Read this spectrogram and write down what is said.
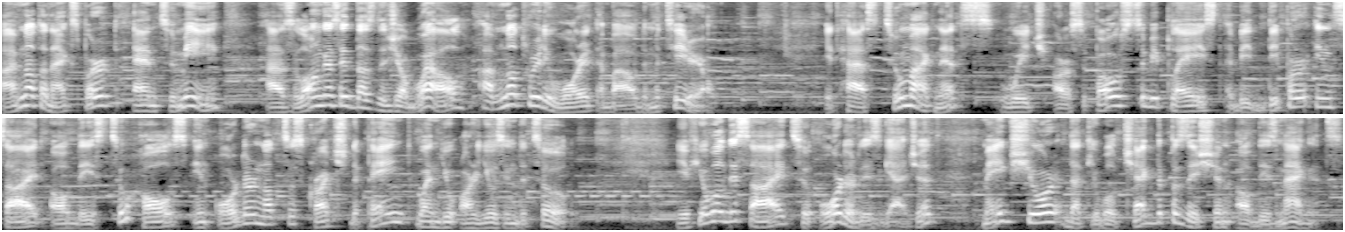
I'm not an expert and to me, as long as it does the job well, I'm not really worried about the material. It has two magnets, which are supposed to be placed a bit deeper inside of these two holes in order not to scratch the paint when you are using the tool. If you will decide to order this gadget, make sure that you will check the position of these magnets.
